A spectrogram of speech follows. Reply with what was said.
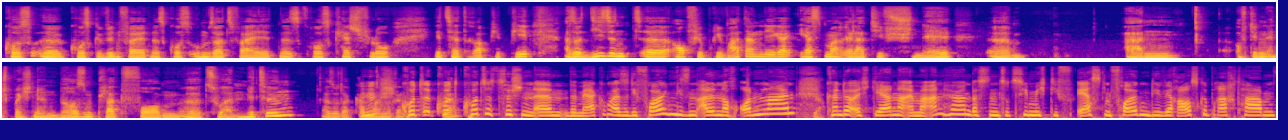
Kurs, äh, Kursgewinnverhältnis, Kursumsatzverhältnis, Kurs Cashflow etc. pp. Also die sind äh, auch für Privatanleger erstmal relativ schnell ähm, an auf den entsprechenden Börsenplattformen äh, zu ermitteln. Also da kann mhm. man. Kurze, kur ja? kurze Zwischenbemerkung. Ähm, also die Folgen, die sind alle noch online. Ja. Könnt ihr euch gerne einmal anhören. Das sind so ziemlich die ersten Folgen, die wir rausgebracht haben. Mhm.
